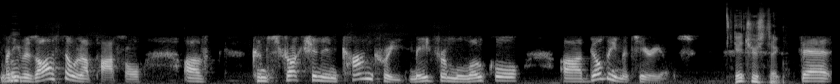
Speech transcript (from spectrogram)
but he was also an apostle of construction in concrete made from local uh, building materials. interesting. That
